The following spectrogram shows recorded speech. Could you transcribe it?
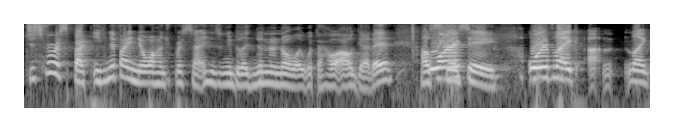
Just for respect. Even if I know 100, percent he's gonna be like, no, no, no. Like, what the hell? I'll get it. I'll or still if, say. or if like um, like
